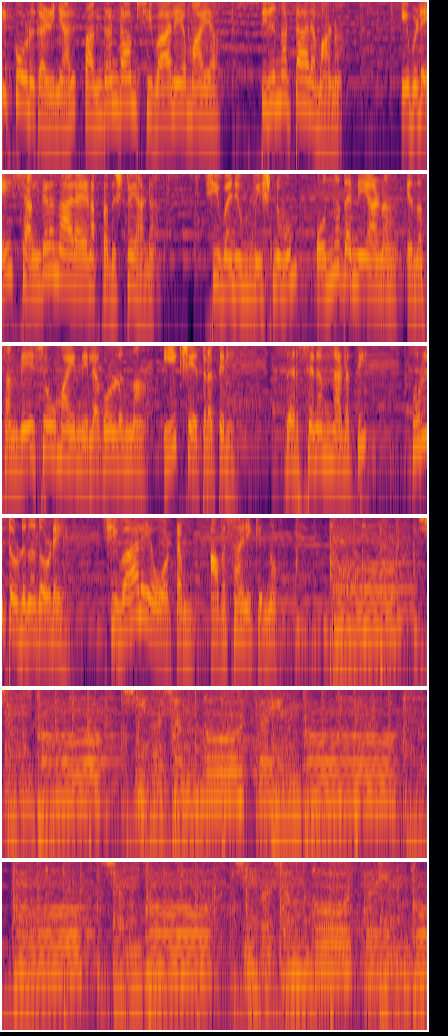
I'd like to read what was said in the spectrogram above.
കോഴിക്കോട് കഴിഞ്ഞാൽ പന്ത്രണ്ടാം ശിവാലയമായ തിരുനട്ടാലമാണ്. ഇവിടെ ശങ്കരനാരായണ പ്രതിഷ്ഠയാണ്. ശിവനും വിഷ്ണുവും ഒന്നു തന്നെയാണ് എന്ന സന്ദേശവുമായി നിലകൊള്ളുന്ന ഈ ക്ഷേത്രത്തിൽ ദർശനം നടത്തി കുറി തൊടുന്നതോടെ ശിവാലയ ഓട്ടം അവസാനിക്കുന്നു. ശിവശംഭോ സ്വയംഭോ ശംഭോ ശിവശംഭോ സ്വയംഭോ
